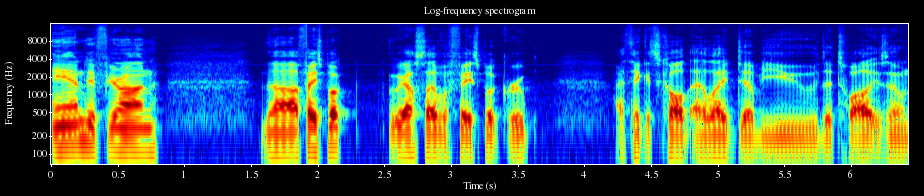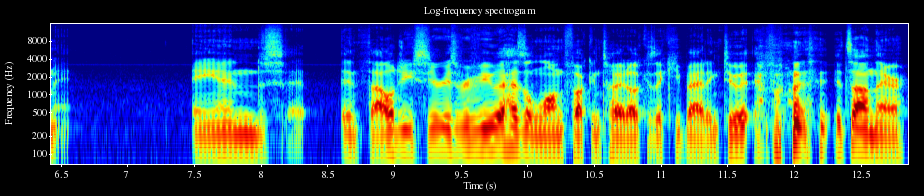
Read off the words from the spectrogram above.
And if you're on the Facebook, we also have a Facebook group. I think it's called LIW The Twilight Zone and anthology series review. It has a long fucking title because I keep adding to it, but it's on there.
